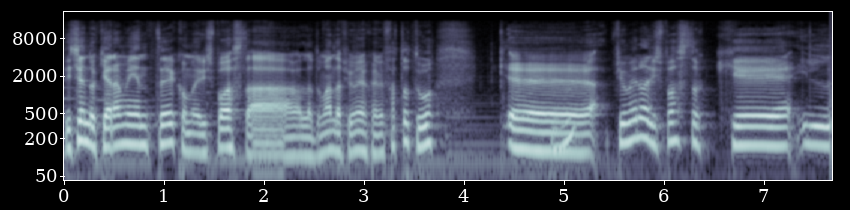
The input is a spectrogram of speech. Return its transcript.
dicendo chiaramente, come risposta alla domanda più o meno che mi hai fatto tu, eh, più o meno ha risposto che il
